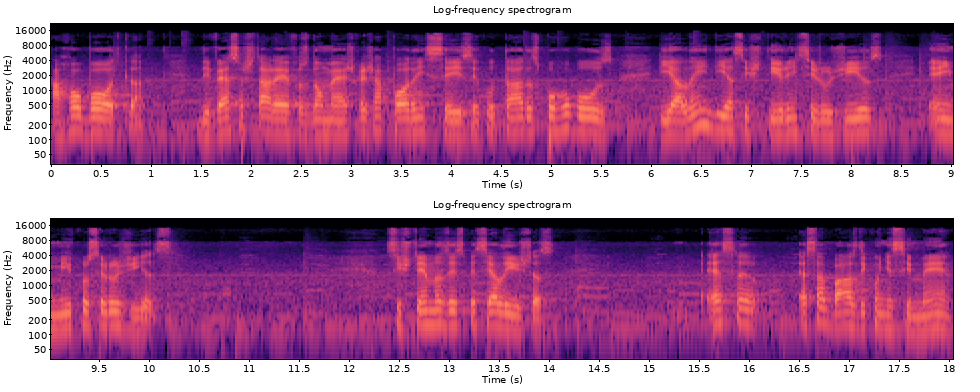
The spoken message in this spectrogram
A robótica. Diversas tarefas domésticas já podem ser executadas por robôs e além de assistir em cirurgias em microcirurgias. Sistemas especialistas. Essa, essa base de conhecimento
